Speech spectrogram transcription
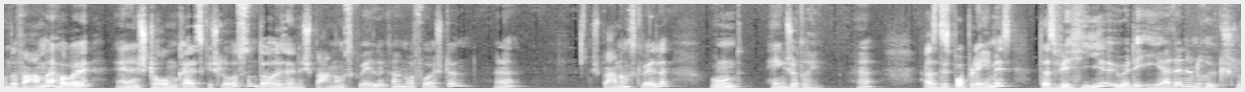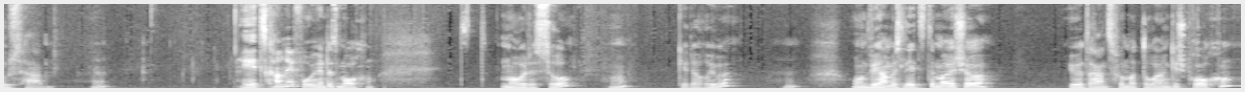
Und auf einmal habe ich einen Stromkreis geschlossen, da ist eine Spannungsquelle, kann man vorstellen. Ja. Spannungsquelle und hängt schon drin. Ja. Also das Problem ist, dass wir hier über die Erde einen Rückschluss haben. Jetzt kann ich folgendes machen. Jetzt mache ich das so, gehe darüber. Und wir haben das letzte Mal schon über Transformatoren gesprochen,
